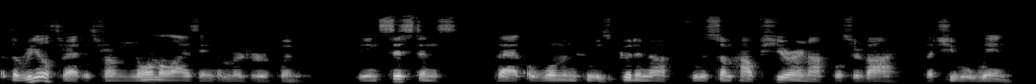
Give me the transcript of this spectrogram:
that the real threat is from normalizing the murder of women. The insistence that a woman who is good enough, who is somehow pure enough, will survive, that she will win,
